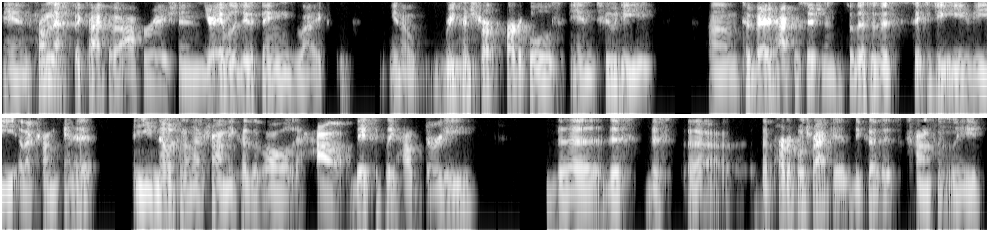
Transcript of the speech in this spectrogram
And from that spectacular operation, you're able to do things like, you know, reconstruct particles in 2D um, to very high precision. So this is a 6 GeV electron candidate, and you know it's an electron because of all how basically how dirty the this this uh, the particle track is because it's constantly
